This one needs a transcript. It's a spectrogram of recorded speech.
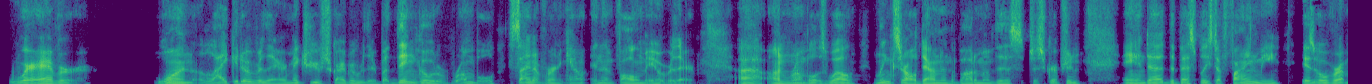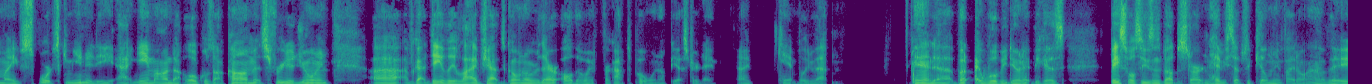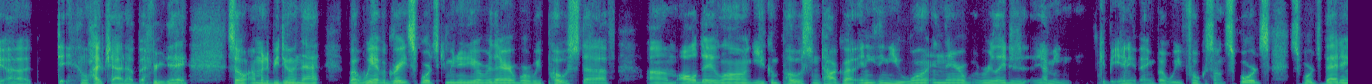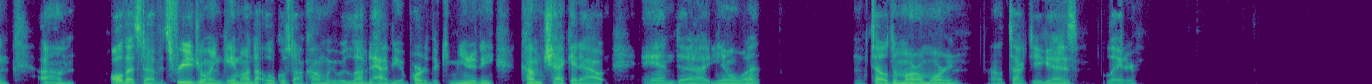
wherever one like it over there make sure you're subscribed over there but then go to rumble sign up for an account and then follow me over there uh, on rumble as well. Links are all down in the bottom of this description. And uh, the best place to find me is over at my sports community at gameon.locals.com it's free to join. Uh, i've got daily live chats going over there although i forgot to put one up yesterday. I can't believe that. And uh, but i will be doing it because baseball season is about to start and heavy steps would kill me if i don't have a uh, live chat up every day. So I'm going to be doing that. But we have a great sports community over there where we post stuff um, all day long. You can post and talk about anything you want in there related. To, I mean, it could be anything, but we focus on sports, sports betting, um, all that stuff. It's free to join gameon.locals.com. We would love to have you a part of the community. Come check it out. And uh, you know what? Until tomorrow morning, I'll talk to you guys later.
